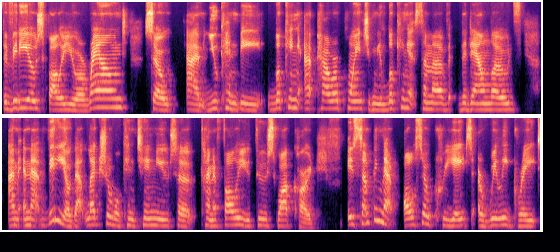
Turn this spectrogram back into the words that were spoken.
The videos follow you around. So um, you can be looking at PowerPoint, you can be looking at some of the downloads. Um, and that video, that lecture will continue to kind of follow you through SwapCard. Is something that also creates a really great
